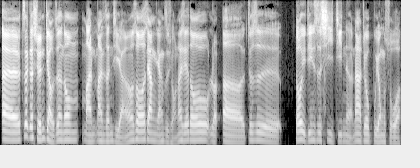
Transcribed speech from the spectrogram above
呃这个选角真的都蛮蛮神奇啊。然后说像杨紫琼那些都呃就是都已经是戏精了，那就不用说。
